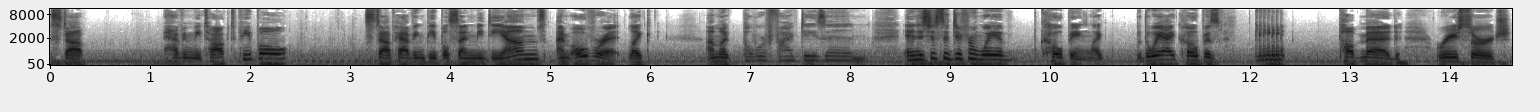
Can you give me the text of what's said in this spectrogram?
Stop having me talk to people. Stop having people send me DMs. I'm over it. Like, I'm like, but we're five days in. And it's just a different way of coping. Like, the way I cope is PubMed, research,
